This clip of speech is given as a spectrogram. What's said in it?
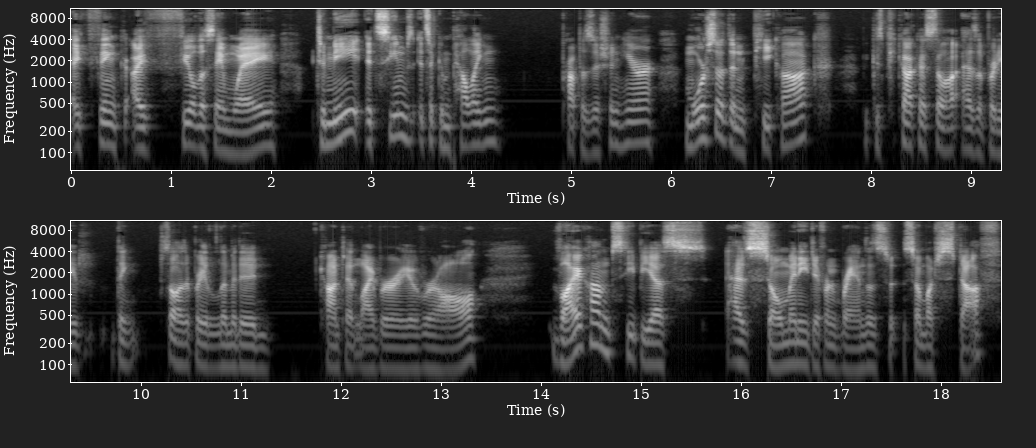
I think I feel the same way. To me, it seems it's a compelling proposition here, more so than Peacock, because Peacock has still has a pretty think still has a pretty limited content library overall. Viacom CBS has so many different brands and so, so much stuff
